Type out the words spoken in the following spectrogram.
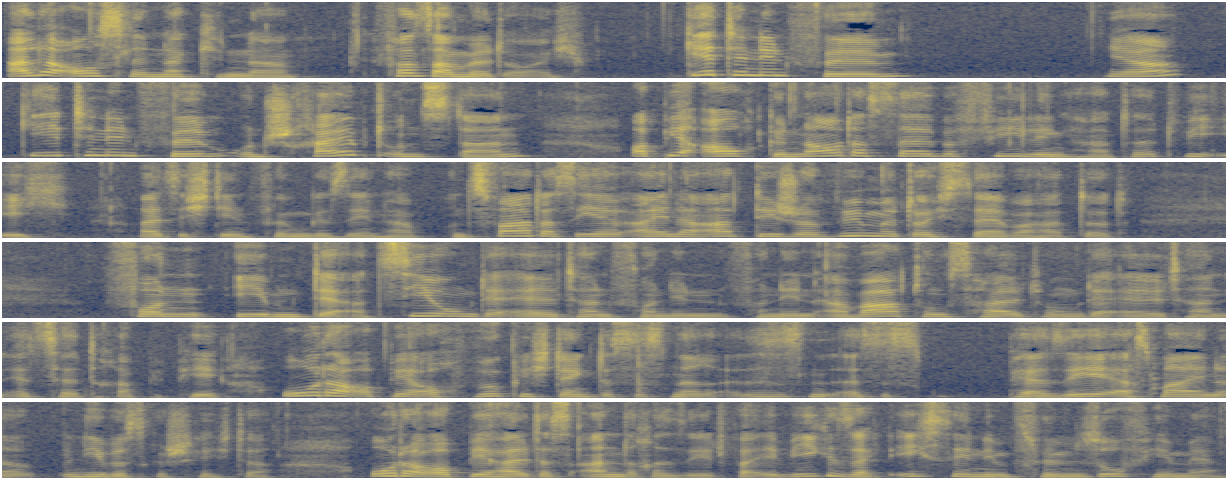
Alle Ausländerkinder, versammelt euch. Geht in den Film, ja, geht in den Film und schreibt uns dann, ob ihr auch genau dasselbe Feeling hattet wie ich, als ich den Film gesehen habe. Und zwar, dass ihr eine Art Déjà-vu mit euch selber hattet. Von eben der Erziehung der Eltern, von den, von den Erwartungshaltungen der Eltern etc. pp. Oder ob ihr auch wirklich denkt, es ist, eine, es, ist, es ist per se erstmal eine Liebesgeschichte. Oder ob ihr halt das andere seht. Weil, wie gesagt, ich sehe in dem Film so viel mehr.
